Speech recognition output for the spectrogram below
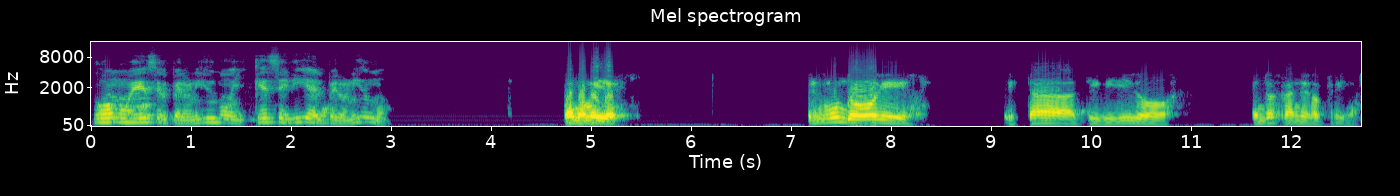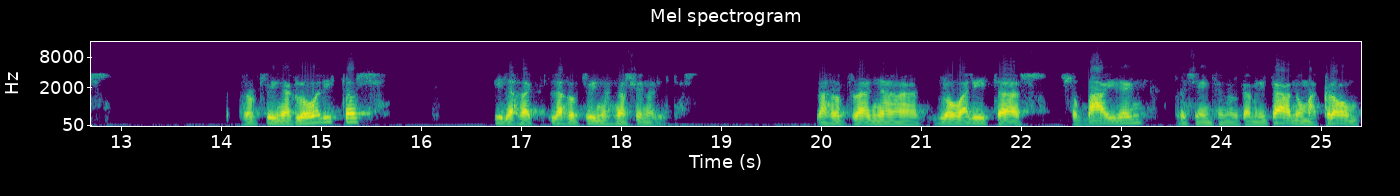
cómo es el peronismo y qué sería el peronismo? Bueno, mire, el mundo hoy está dividido en dos grandes doctrinas. Doctrinas globalistas y las doctrinas nacionalistas. Las doctrinas globalistas son Biden, presidente norteamericano, Macron,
